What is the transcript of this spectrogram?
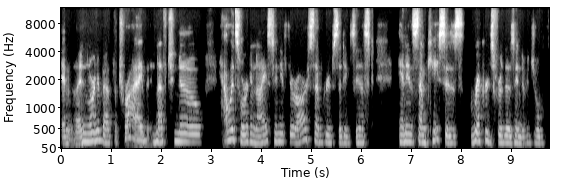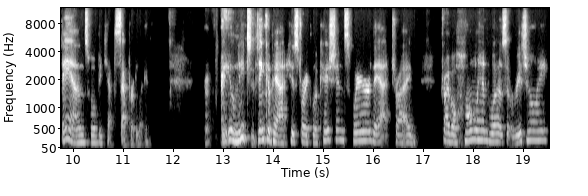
and, and learn about the tribe enough to know how it's organized and if there are subgroups that exist. And in some cases, records for those individual bands will be kept separately. You'll need to think about historic locations where that tribe, tribal homeland was originally,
